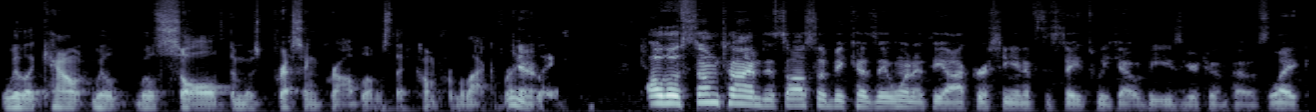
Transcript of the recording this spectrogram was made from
will account will will solve the most pressing problems that come from a lack of regulation. Although sometimes it's also because they want a theocracy, and if the state's weak, that would be easier to impose. Like,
